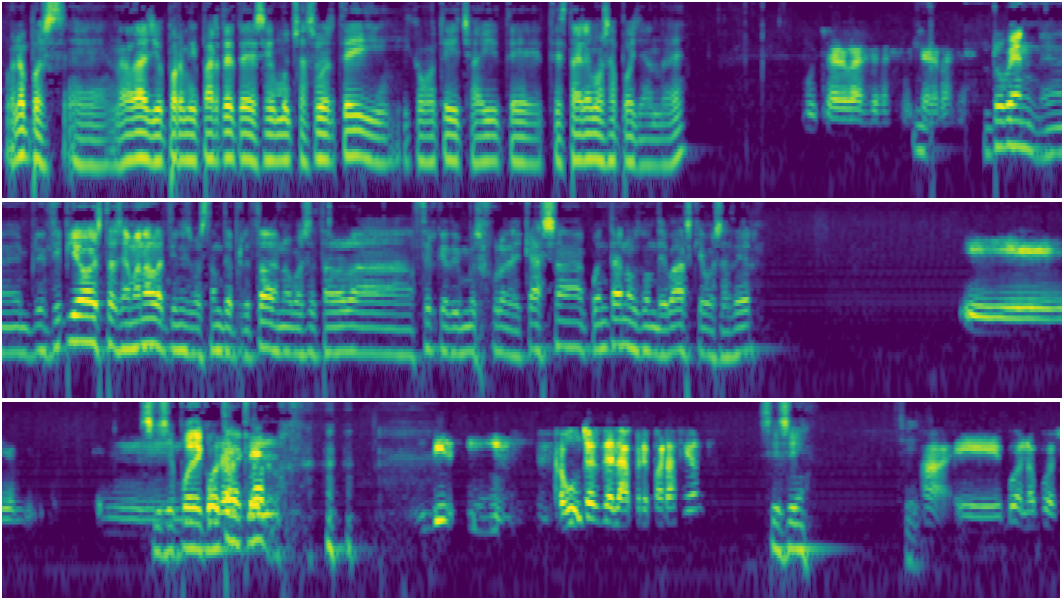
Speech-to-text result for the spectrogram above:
Bueno, pues eh, nada, yo por mi parte te deseo mucha suerte y, y como te he dicho ahí, te, te estaremos apoyando, ¿eh? Muchas gracias, muchas gracias. Rubén, eh, en principio esta semana la tienes bastante apretada, ¿no? Vas a estar ahora cerca de un mes fuera de casa. Cuéntanos dónde vas, qué vas a hacer. Eh, Si se puede bueno, contar, claro. ¿Preguntas de la preparación? Sí, sí. Sí. Ah, eh, bueno, pues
